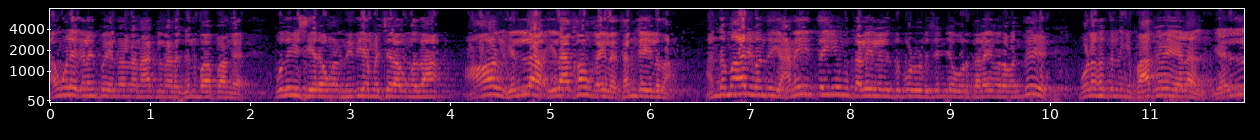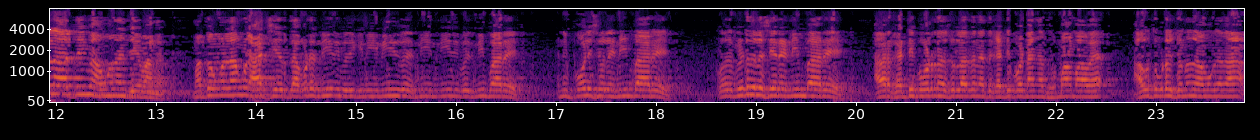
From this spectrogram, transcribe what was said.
அவங்களே கிளம்பி என்னென்ன நாட்டில் நடக்குன்னு பார்ப்பாங்க. உதவி செய்யறவங்க நிதி அமைச்சர் அவங்க தான். ஆள் எல்லா இலாக்காவும் கையில தன் கையில தான். அந்த மாதிரி வந்து அனைத்தையும் தலையில் இழுத்து போட்டு செஞ்ச ஒரு தலைவரை வந்து உலகத்தில் நீங்க பார்க்கவே இயலாது. எல்லாத்தையுமே அவங்க தான் செய்வாங்க. மற்றவங்கெல்லாம் கூட ஆட்சி எடுத்தா கூட நீதிபதிக்கு நீ நீதிபதி நீ நீதிபதி நீ பாரு. நீ போலீஸ் வேலை நீ பாரு. ஒரு விடுதலை செய்யற நீ பாரு. அவரை கட்டி போடுறத சொல்லாத நேற்று கட்டி போட்டாங்க அந்த சும்மாமாவை. அவுத்து கூட சொன்னது அவங்க தான்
